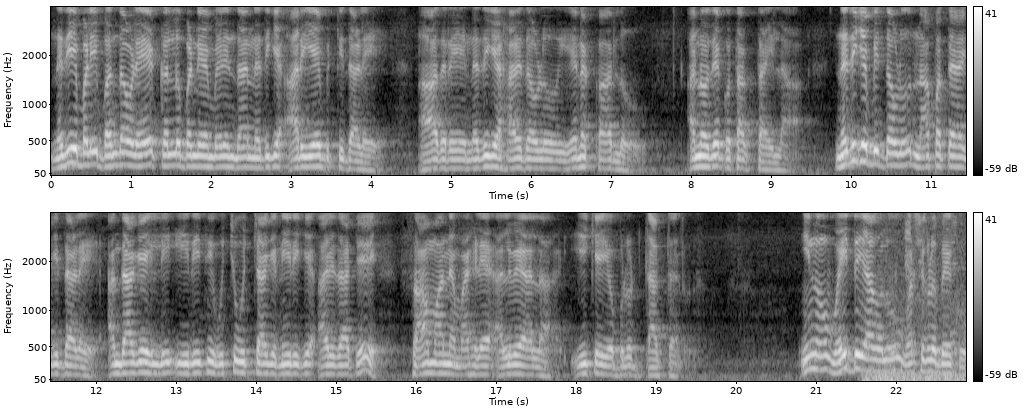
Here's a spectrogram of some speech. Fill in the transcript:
ನದಿ ಬಳಿ ಬಂದವಳೆ ಕಲ್ಲು ಬಂಡೆಯ ಮೇಲಿಂದ ನದಿಗೆ ಹಾರಿಯೇ ಬಿಟ್ಟಿದ್ದಾಳೆ. ಆದರೆ ನದಿಗೆ ಹಾರಿದವಳು ಏನಕ್ಕಾದ್ಲು ಅನ್ನೋದೇ ಗೊತ್ತಾಗ್ತಾ ಇಲ್ಲ. ನದಿಗೆ ಬಿದ್ದವಳು ನಾಪತ್ತೆಯಾಗಿದ್ದಾಳೆ. ಅಂದಾಗೆ ಇಲ್ಲಿ ಈ ರೀತಿ ಹುಚ್ಚು ಹುಚ್ಚಾಗಿ ನೀರಿಗೆ ಹಾರಿದಾಕೆ ಸಾಮಾನ್ಯ ಮಹಿಳೆ ಅಲ್ವೇ ಅಲ್ಲ, ಈಕೆಯೊಬ್ಬಳು ಡಾಕ್ಟರ್. ಇನ್ನು ವೈದ್ಯೆಯಾಗಲು ವರ್ಷಗಳು ಬೇಕು.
